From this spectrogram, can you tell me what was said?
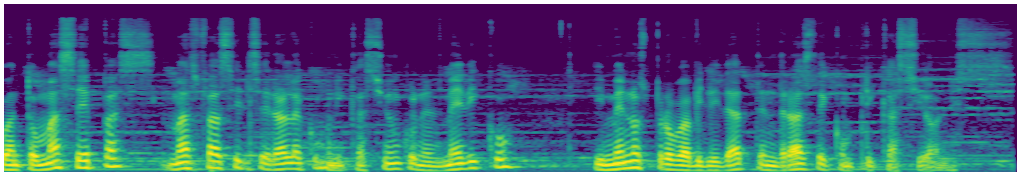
Cuanto más sepas, más fácil será la comunicación con el médico y menos probabilidad tendrás de complicaciones.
